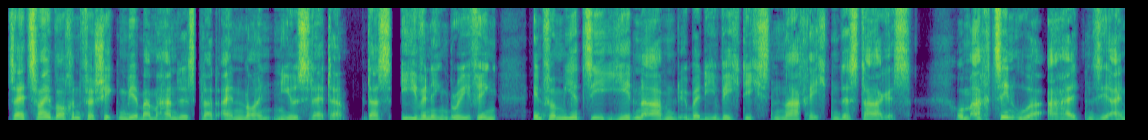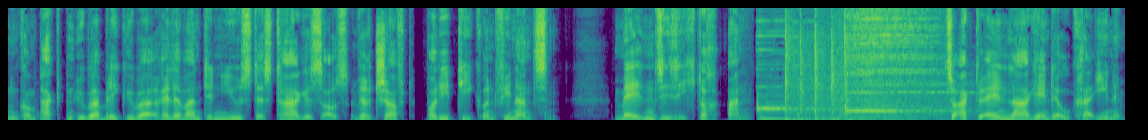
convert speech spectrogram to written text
Seit zwei Wochen verschicken wir beim Handelsblatt einen neuen Newsletter. Das Evening Briefing informiert Sie jeden Abend über die wichtigsten Nachrichten des Tages. Um 18 Uhr erhalten Sie einen kompakten Überblick über relevante News des Tages aus Wirtschaft, Politik und Finanzen. Melden Sie sich doch an. Zur aktuellen Lage in der Ukraine.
